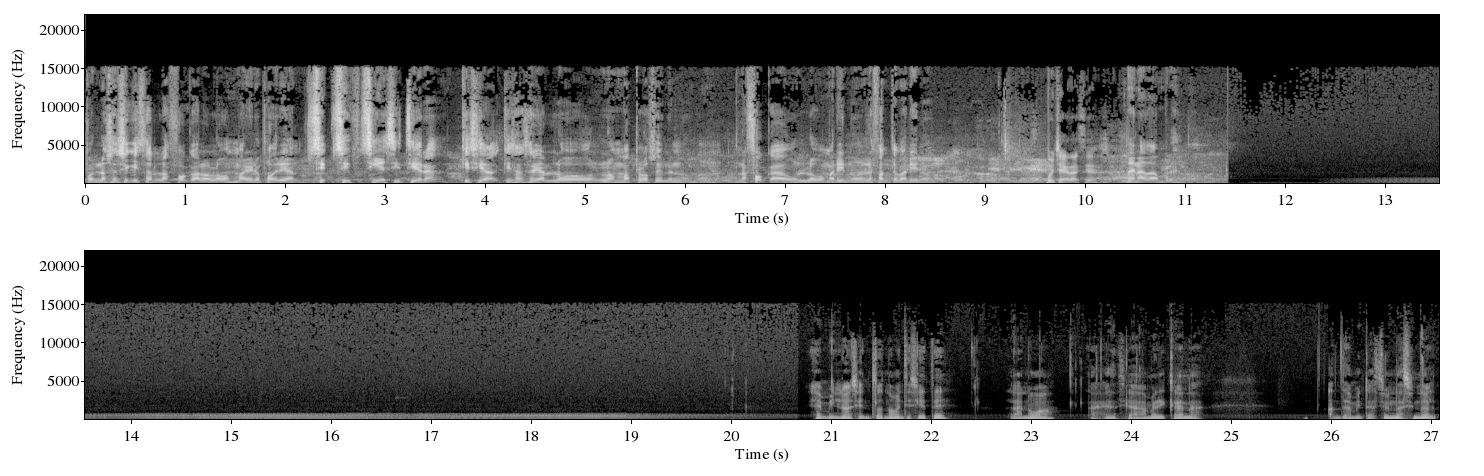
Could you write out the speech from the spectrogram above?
Pues no sé si quizás las focas o los lobos marinos podrían... Si, si, si existiera, quizá- quizás serían los, los más plausibles, ¿no? Una foca, un lobo marino, un elefante marino. Muchas gracias. De nada, hombre. En 1997, la NOAA, la Agencia Americana de Administración Nacional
